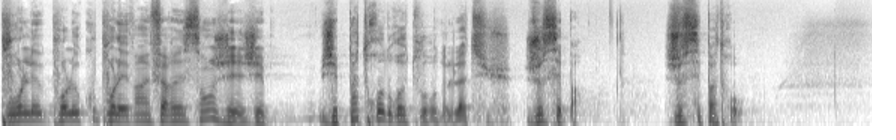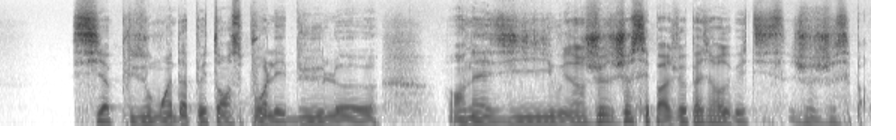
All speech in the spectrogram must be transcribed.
pour le, pour le coup, pour les vins effervescents, j'ai pas trop de retour là-dessus. Je sais pas. Je sais pas trop. S'il y a plus ou moins d'appétence pour les bulles euh, en Asie, je, je sais pas. Je vais pas dire de bêtises. Je, je sais pas.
